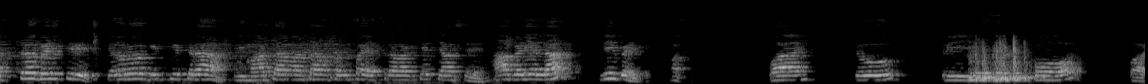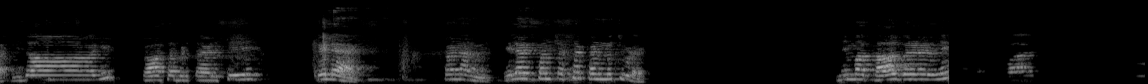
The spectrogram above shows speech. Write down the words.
ಎತ್ತರ ಬೆಳಿತೀರಿ, ಕೆಲವರು ಗಿಟ್ಗಿರ್ತೀರ ಈ ಮಾಡ್ತಾ ಮಾಡ್ತಾ ಸ್ವಲ್ಪ ಎತ್ತರ ಆಗಕ್ಕೆ ಚಾನ್ಸ್ ಇದೆ. ಆ ಬೆಳೆಯಲ್ಲ ನೀವು ಬೆಳಿತೀರಿ. ಮಕ್ಕಳು one two three four five ನಿಧಾನವಾಗಿ ಶ್ವಾಸ ಬಿಡ್ತಾ ಇಳಿಸಿ ರಿಲ್ಯಾಕ್ಸ್ ಕಣ್ಣನ್ನು ರಿಲ್ಯಾಕ್ಸ್ ಬಂದ ತಕ್ಷಣ ಕಣ್ಣು ಮುಚ್ಚಿಬಿಡ ನಿಮ್ಮ ಕಾಲು ಬೆರಳಲ್ಲಿ one two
